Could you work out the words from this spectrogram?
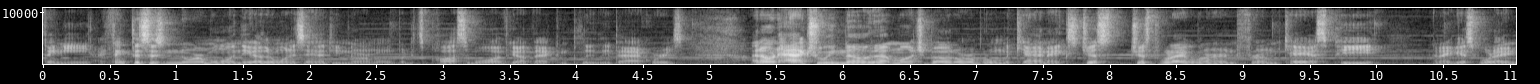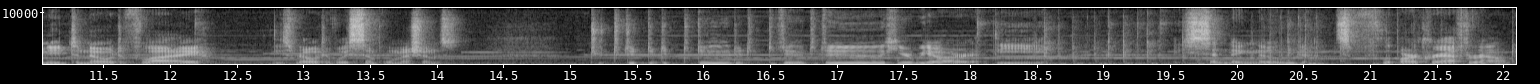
thingy. I think this is normal and the other one is anti-normal, but it's possible I've got that completely backwards. I don't actually know that much about orbital mechanics, just, just what I learned from KSP, and I guess what I need to know to fly these relatively simple missions. Here we are at the ascending node. Let's flip our craft around.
